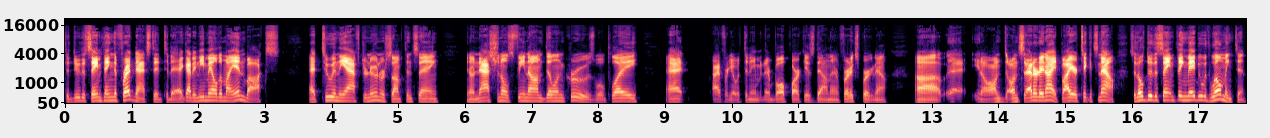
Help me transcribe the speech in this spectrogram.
to do the same thing the Fred Nats did today. I got an email to my inbox at two in the afternoon or something saying, you know, Nationals phenom Dylan Crews will play at I forget what the name of their ballpark is down there in Fredericksburg now. Uh, eh, you know, on on Saturday night, buy your tickets now. So they'll do the same thing maybe with Wilmington.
